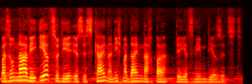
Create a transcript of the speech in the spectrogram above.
Weil so nah wie er zu dir ist, ist keiner, nicht mal dein Nachbar, der jetzt neben dir sitzt.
